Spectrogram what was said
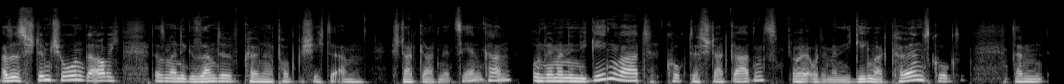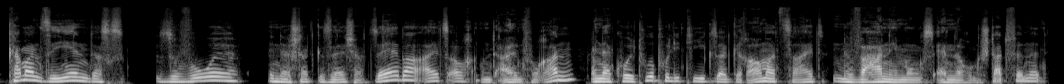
Also es stimmt schon, glaube ich, dass man die gesamte Kölner Popgeschichte am Stadtgarten erzählen kann. Und wenn man in die Gegenwart guckt des Stadtgartens, oder, oder wenn man in die Gegenwart Kölns guckt, dann kann man sehen, dass sowohl in der Stadtgesellschaft selber als auch und allen voran. In der Kulturpolitik seit geraumer Zeit eine Wahrnehmungsänderung stattfindet,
